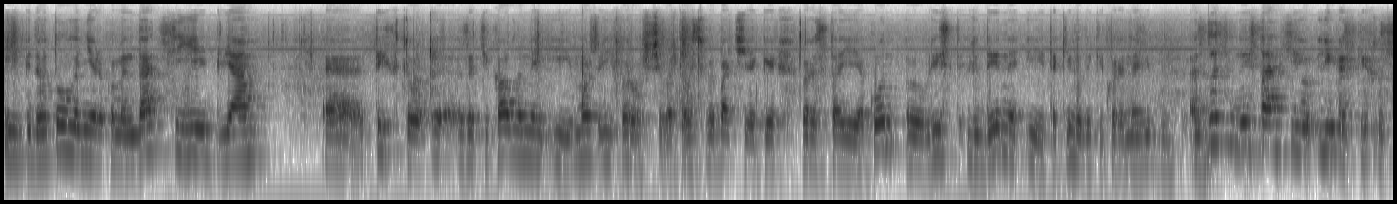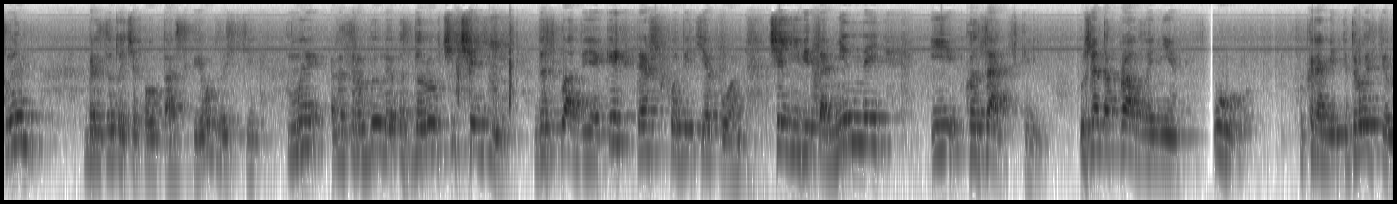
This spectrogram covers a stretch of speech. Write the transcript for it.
І підготовлені рекомендації для тих, хто е, зацікавлений і може їх вирощувати. Ось ви бачите, який виростає якон е, в ріст людини і такі великі кореневі бульби. З дослідної станції лікарських рослин Березоточа Полтавської області ми розробили оздоровчі чаї, до складу яких теж входить якон. Чаї вітамінний і козацький, уже направлені у окремий підрозділ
